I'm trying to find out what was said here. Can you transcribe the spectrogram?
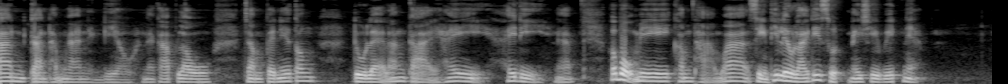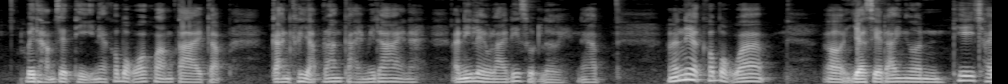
ด้านการทำงานอย่างเดียวนะครับ เราจำเป็นที่ต้องดูแลร่างกายให้ให้ดีนะครับเขาบอกมีคำถามว่าสิ่งที่เลวร้ายที่สุดในชีวิตเนี่ยไปถามเศรษฐีเนี่ยเขาบอกว่าความตายกับการขยับร่างกายไม่ได้นะอันนี้เลวร้ายที่สุดเลยนะครับเพราะนั้นเนี่ยเขาบอกว่าอย่าเสียดายเงินที่ใช้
